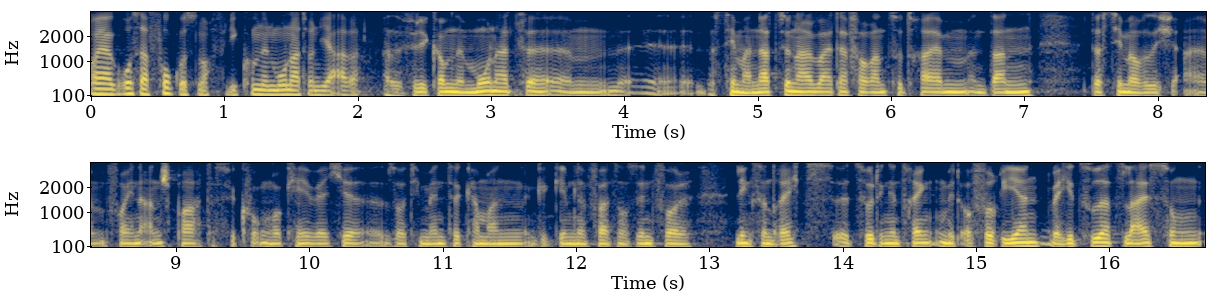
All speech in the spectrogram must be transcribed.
euer großer Fokus noch für die kommenden Monate und Jahre? Also, für die kommenden Monate ähm, äh, das Thema national weiter voranzutreiben und dann das Thema, was ich ähm, vorhin ansprach, dass wir gucken, okay, welche Sortimente kann man gegebenenfalls noch sinnvoll links und rechts äh, zu den Getränken mit offerieren, welche Zusatzleistungen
